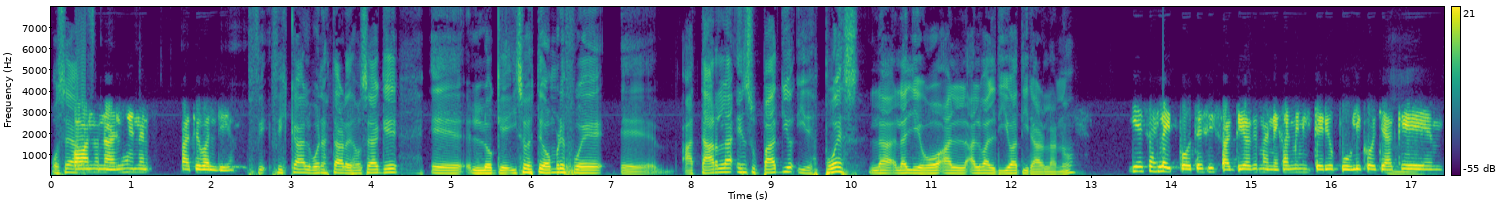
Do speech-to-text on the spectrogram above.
O sea, abandonarles en el patio baldío. Fiscal, buenas tardes. O sea que eh, lo que hizo este hombre fue eh, atarla en su patio y después la, la llevó al, al baldío a tirarla, ¿no? Y esa es la hipótesis fáctica que maneja el Ministerio Público, ya mm. que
